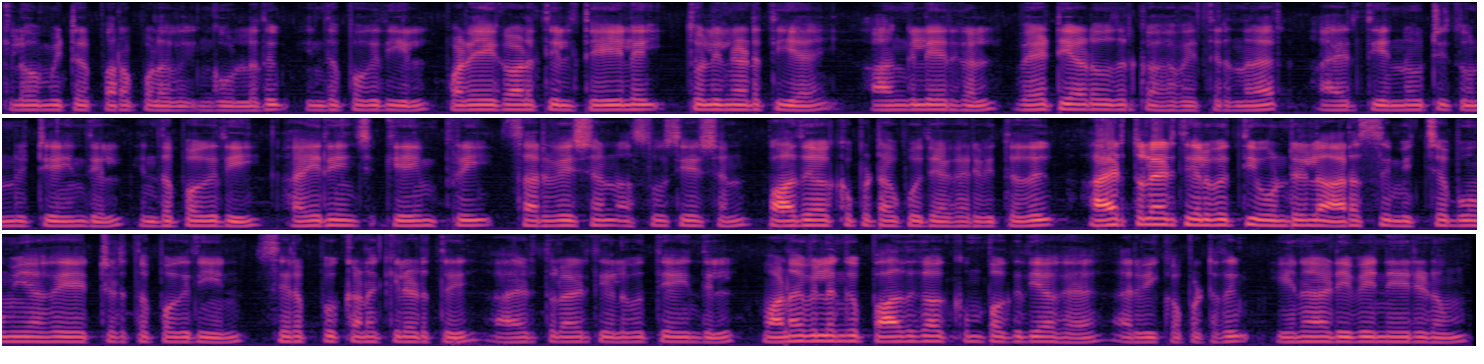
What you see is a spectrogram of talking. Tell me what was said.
கிலோமீட்டர் பரப்பளவு இங்கு உள்ளது. இந்த பகுதியில் பழைய காலத்தில் தேயிலை தொழில் நடத்திய ஆங்கிலேயர்கள் வேட்டையாடுவதற்காக வைத்திருந்தனர். ஆயிரத்தி எண்ணூற்றி தொண்ணூற்றி ஐந்தில் இந்த பகுதி high range game preservation association பாதுகாக்கப்பட்ட பகுதியாக அறிவித்தது. ஆயிரத்தி தொள்ளாயிரத்தி எழுபத்தி ஒன்றில் அரசு மிச்ச பூமியாக ஏற்றெடுத்த பகுதியின் சிறப்பு கணக்கிலெடுத்து ஆயிரத்தி தொள்ளாயிரத்தி எழுபத்தி ஐந்தில் வனவிலங்கு பாதுகாக்கும் பகுதியாக அறிவிக்கப்பட்டது. இன அடிவை நேரிடும்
